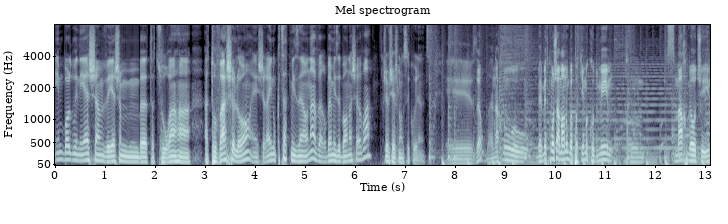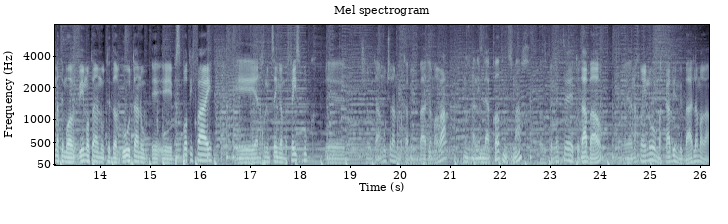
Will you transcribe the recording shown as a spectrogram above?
אם בולדווין יהיה שם ויהיה שם בתצורה הטובה שלו, שראינו קצת מזה העונה והרבה מזה בעונה שעברה, אני חושב שיש לנו סיכוי לנצח. זהו, אנחנו, באמת כמו שאמרנו בפרקים הקודמים, אנחנו נשמח מאוד שאם אתם אוהבים אותנו, תדרגו אותנו אה, אה, בספוטיפיי. אה, אנחנו נמצאים גם בפייסבוק. אה, יש לנו את העמוד שלנו, מכבי מבעד למראה. מוזמנים לעקוב, נשמח. אז באמת אה, תודה בר. אה, אנחנו היינו מכבי מבעד למראה.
